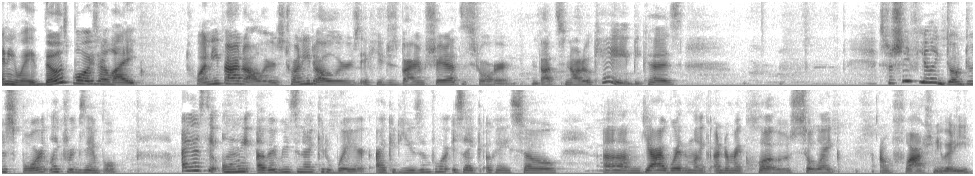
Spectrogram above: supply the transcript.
Anyway, those boys are like $25, $20 if you just buy them straight at the store. That's not okay because especially if you like don't do a sport, like for example, I guess the only other reason I could wear I could use them for is like okay, so um yeah, I wear them like under my clothes, so like I don't flash anybody.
